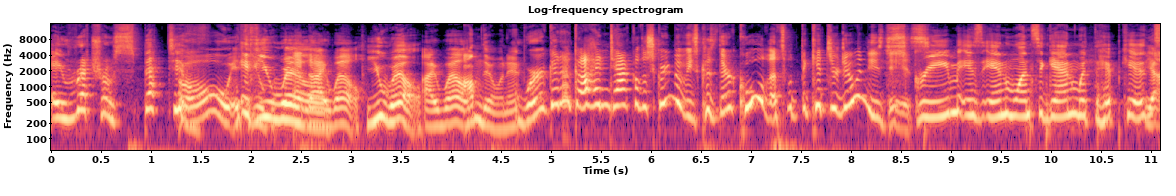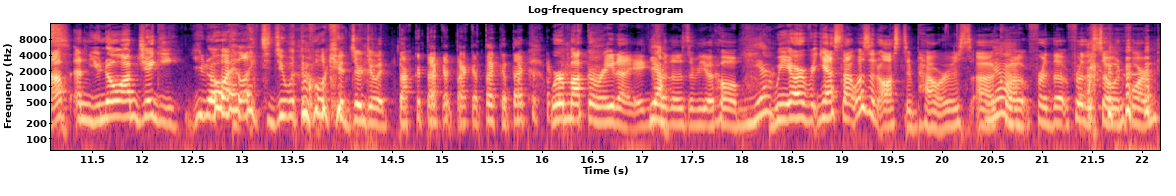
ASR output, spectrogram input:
a retrospective. Oh, if if, you- you, will, and I will. You will. I will. I'm doing it. We're gonna go ahead and tackle the Scream movies because they're cool. That's what the kids are doing these days. Scream is in once again with the hip kids. Yep, and you know I'm jiggy. You know I like to do what the cool kids are doing. We're macarenaing Yeah. for those of you at home. Yeah. we are. Yes, that was an Austin Powers uh, Yeah. quote for the for the so informed.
